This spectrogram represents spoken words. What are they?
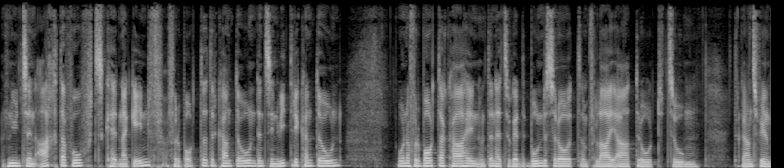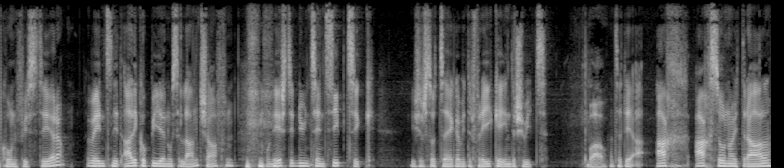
1958 hat nach Genf verboten, der Kanton, dann sind weitere Kantone, die noch verboten hatten, und dann hat sogar der Bundesrat am Verleih angedroht, um den ganzen Film zu konfiszieren, wenn es nicht alle Kopien aus dem Land schaffen. und erst in 1970 ist er sozusagen wieder freigegeben in der Schweiz. Wow. Also die ach, ach so neutral,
